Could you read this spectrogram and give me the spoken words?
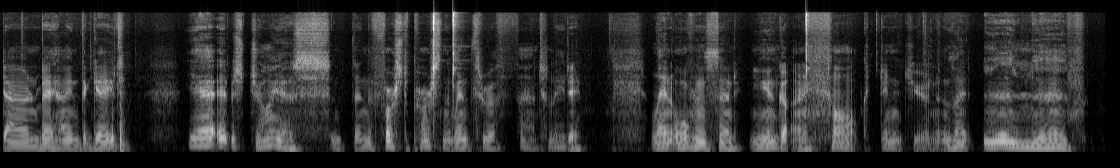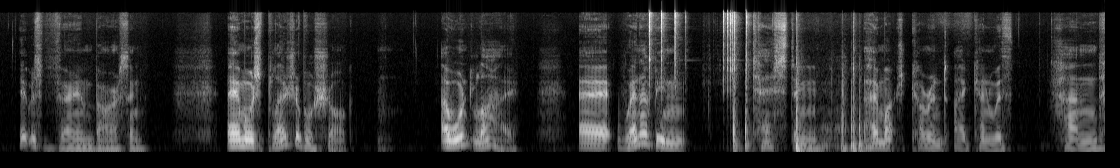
down behind the gate. Yeah, it was joyous. And then the first person that went through, a fat lady, leant over and said, "You got a shock, didn't you?" And it was like, it was very embarrassing a most pleasurable shock. I won't lie. Uh, when I've been testing how much current I can withhand,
